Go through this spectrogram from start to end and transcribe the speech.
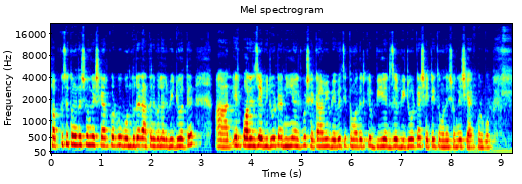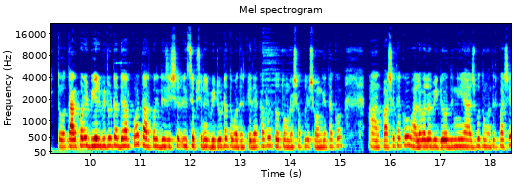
সব কিছু তোমাদের সঙ্গে শেয়ার করব বন্ধুরা রাতের বেলার ভিডিওতে। আর এর পরের যে ভিডিওটা নিয়ে আসব সেটা আমি ভেবেছি তোমাদেরকে বিয়ের যে ভিডিওটা সেটাই তোমাদের সঙ্গে শেয়ার করব। তো তারপরে বিয়ের ভিডিওটা দেওয়ার পর তারপরে রিসেপশনের ভিডিওটা তোমাদেরকে দেখাবো। তো তোমরা সকলে সঙ্গে থাকো আর পাশে থাকো। ভালো ভালো ভিডিও নিয়ে আসব তোমাদের পাশে।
